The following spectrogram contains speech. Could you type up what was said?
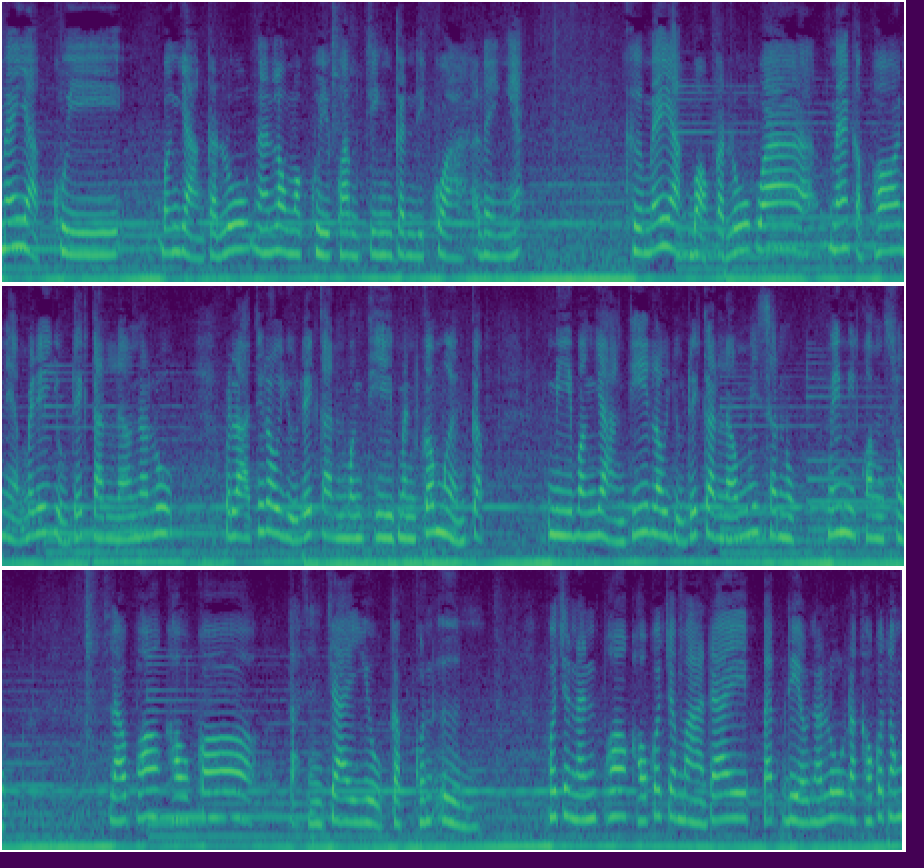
แม่อยากคุยบางอย่างกับลูกนั้นเรามาคุยความจริงกันดีกว่าอะไรเงี้ย คือแม่อยากบอกกับลูกว่าแม่กับพ่อเนี่ยไม่ได้อยู่ด้วยกันแล้วนะลูก เวลาที่เราอยู่ด้วยกันบางทีมันก็เหมือนกับมีบางอย่างที่เราอยู่ด้วยกันแล้วไม่สนุกไม่มีความสุข แล้วพ่อเขาก็ตัดสินใจอยู่กับคนอื่น เพราะฉะนั้นพ่อเขาก็จะมาได้แป๊บเดียวนะลูกแล้วเขาก็ต้อง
